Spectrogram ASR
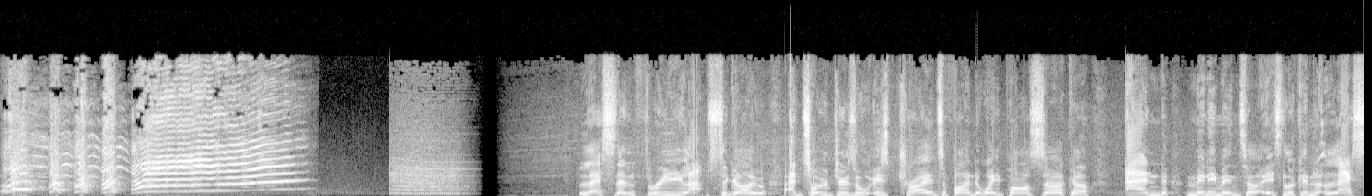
Less than three laps to go, and Tobjizzle is trying to find a way past Zerkaa and Mini Minter. It's looking less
